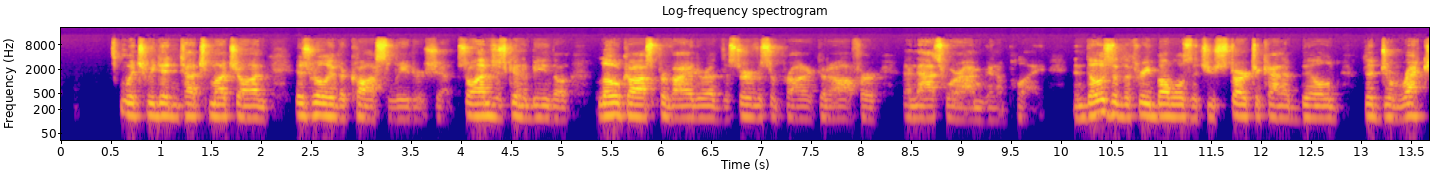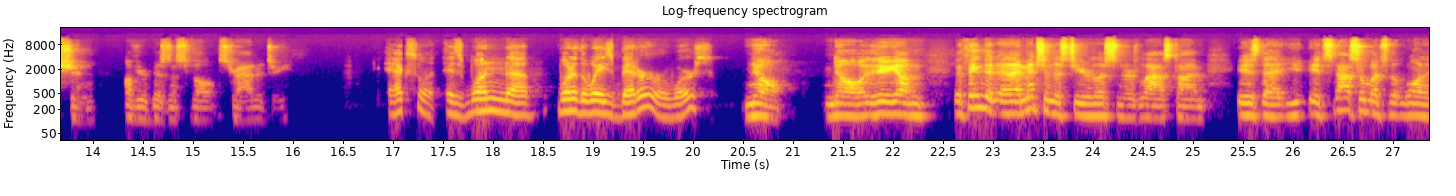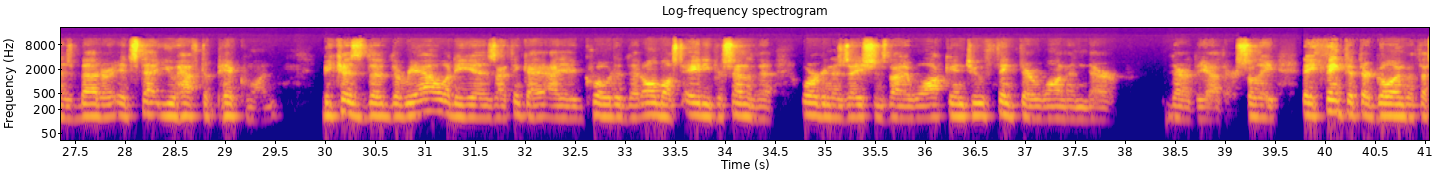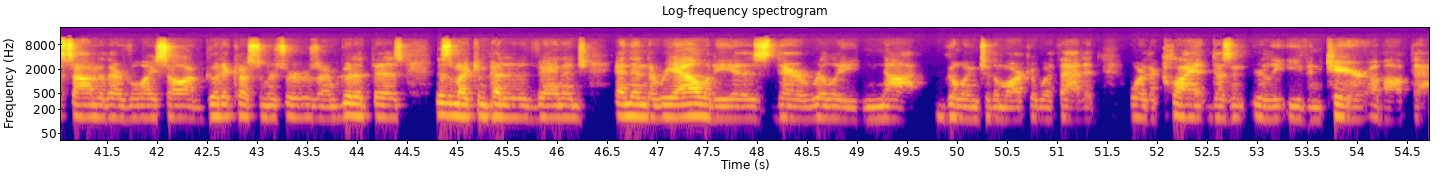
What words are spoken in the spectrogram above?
which we didn't touch much on, is really the cost leadership. So I'm just going to be the low cost provider of the service or product that I offer, and that's where I'm going to play. And those are the three bubbles that you start to kind of build the direction of your business development strategy. Excellent. Is one uh, one of the ways better or worse? No, no. The um the thing that and I mentioned this to your listeners last time is that you, it's not so much that one is better; it's that you have to pick one, because the the reality is, I think I, I quoted that almost eighty percent of the organizations that I walk into think they're one and they're they're the other. So they they think that they're going with the sound of their voice. Oh, I'm good at customer service. I'm good at this. This is my competitive advantage. And then the reality is they're really not going to the market with that, it, or the client doesn't really even care about that.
